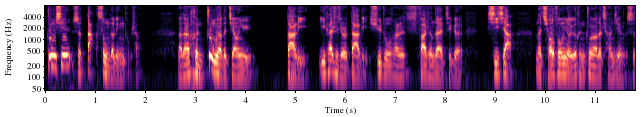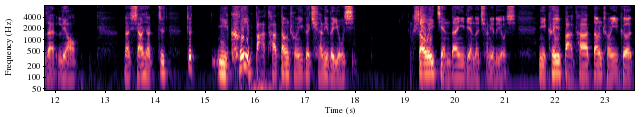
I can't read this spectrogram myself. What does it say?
中心是大宋的领土上。那当然很重要的疆域，大理一开始就是大理，虚竹发生发生在这个西夏。那乔峰有一个很重要的场景是在辽。那想想这这。你可以把它当成一个权力的游戏，稍微简单一点的权力的游戏。你可以把它当成一个《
